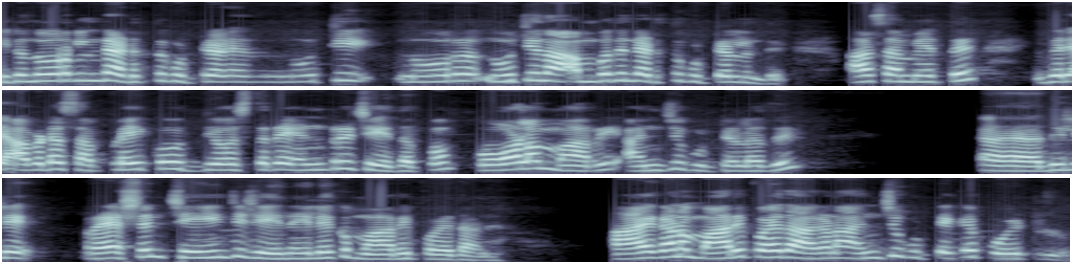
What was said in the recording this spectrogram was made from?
ഇരുന്നൂറിന്റെ അടുത്ത് കുട്ടികൾ നൂറ്റി നൂറ് നൂറ്റി അമ്പതിന്റെ അടുത്ത് കുട്ടികളുണ്ട്. ആ സമയത്ത് ഇവർ അവിടെ സപ്ലൈകോ ഉദ്യോഗസ്ഥരെ എൻട്രി ചെയ്തപ്പം കോളം മാറി അഞ്ച് കുട്ടികളത് അതിൽ റേഷൻ ചേഞ്ച് ചെയ്യുന്നതിലേക്ക് മാറിപ്പോയതാണ്. ആകണം മാറിപ്പോയതാകണം അഞ്ച് കുട്ടിയൊക്കെ പോയിട്ടുള്ളൂ.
